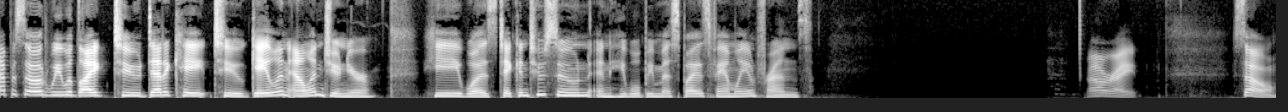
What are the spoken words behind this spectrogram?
episode we would like to dedicate to Galen Allen Jr. He was taken too soon and he will be missed by his family and friends. All right. So,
